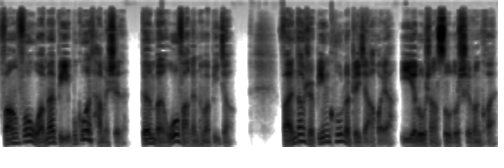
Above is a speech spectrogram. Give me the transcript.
仿佛我们比不过他们似的，根本无法跟他们比较。反倒是冰窟窿这家伙呀，一路上速度十分快，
